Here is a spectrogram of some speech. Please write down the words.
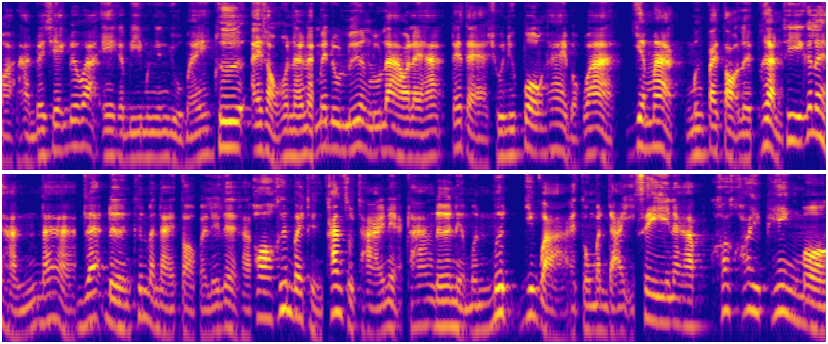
วะหันไปเช็คด้วยว่า A กับ B มึงยังอยู่ไหมคือไอ้สองคนนั้นน่ะไม่ดูเรื่องรู้ราวอะไรฮะได้แต่ชูนิ้วโป้งให้บอกว่าเยี่ยมมากมึงไปต่อเลยเพื่อน C ก็เลยหันหน้าและเดินขึ้นบันไดต่อไปเรื่อยๆครับพอขึ้นไปถึงขั้นสุดท้ายเนี่ยทางเดินเนี่ยมันมืดยิ่งกว่าไอ้ตรงบันไดอีก C นะครับค่อยๆเพ่งมอง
